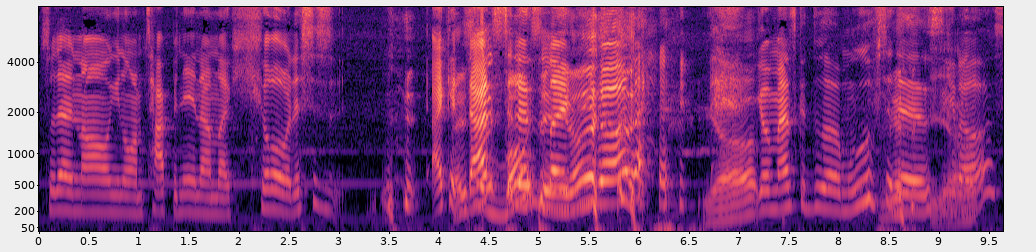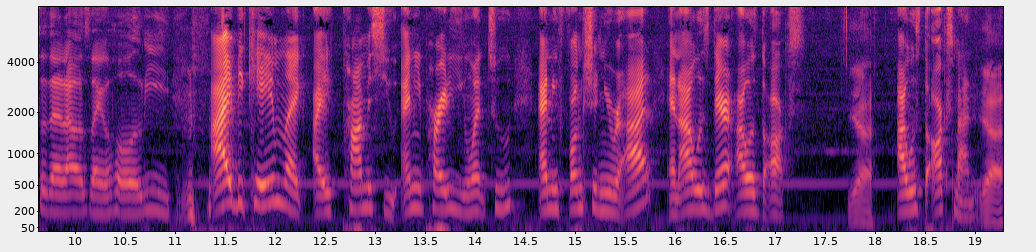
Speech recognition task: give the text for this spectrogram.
So then now, you know, I'm tapping in. I'm like, yo, this is. I can dance to this, like you know? you know, like, Yeah. your man's could do a move to this, you know. So then I was like, holy! I became like, I promise you, any party you went to, any function you were at, and I was there, I was the ox. Yeah. I was the ox man Yeah.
